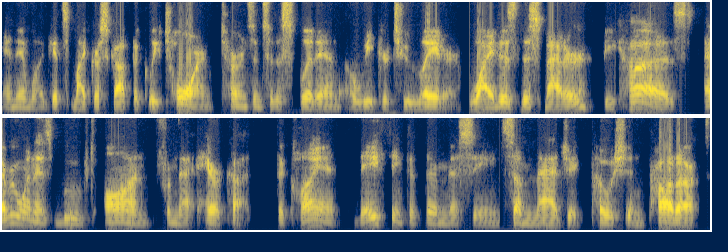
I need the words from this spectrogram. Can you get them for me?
And then what gets microscopically torn turns into the split end a week or two later. Why does this matter? Because everyone has moved on from that haircut. The client, they think that they're missing some magic potion product,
